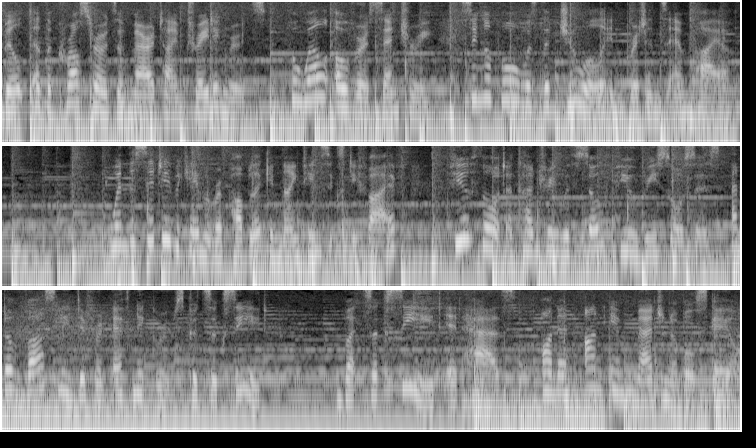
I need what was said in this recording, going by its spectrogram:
Built at the crossroads of maritime trading routes, for well over a century, Singapore was the jewel in Britain's empire. When the city became a republic in 1965, few thought a country with so few resources and of vastly different ethnic groups could succeed. But succeed it has, on an unimaginable scale.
